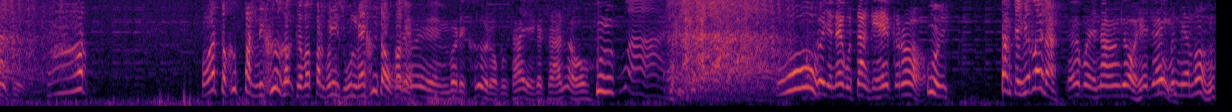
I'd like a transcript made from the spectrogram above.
นั่นสิ ป๊าดป๊าดเจ้าคือปั่นนี่คือครับแต่ว่าปั่นพญศูนย์แหมคือเจ้าครับแท้เอ้ยบ่ได้คือดอกกูถ่ายเอกสารเอาโอ้เพื่อจะได้กูตั้งแกเฮ็ดก็รออุ้ยตั้งใจเฮ็ดเลยนะเออบ่ได้นั่งย่อเฮ็ดได้มันแม่นบ่เหรอ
